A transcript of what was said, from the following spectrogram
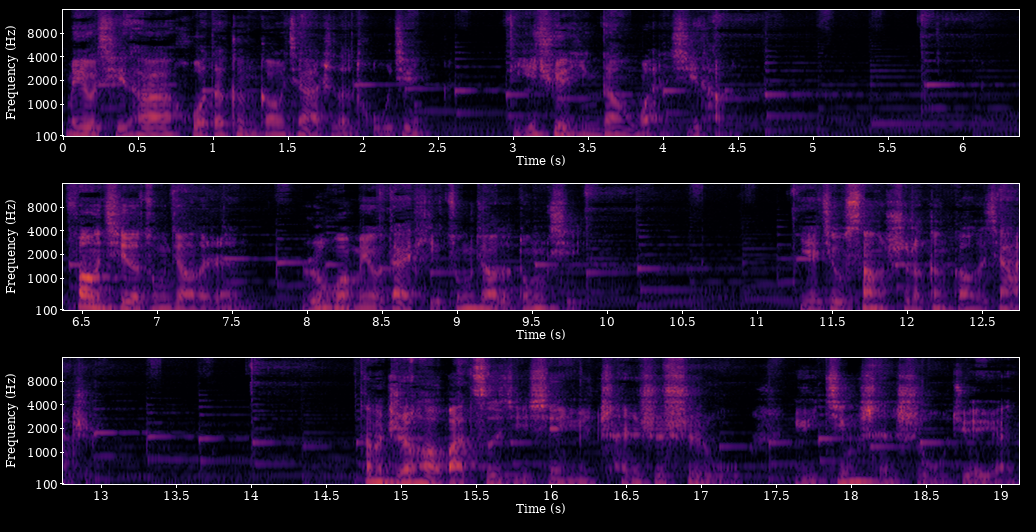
没有其他获得更高价值的途径，的确应当惋惜他们。放弃了宗教的人，如果没有代替宗教的东西，也就丧失了更高的价值。他们只好把自己限于尘世事物，与精神事物绝缘。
